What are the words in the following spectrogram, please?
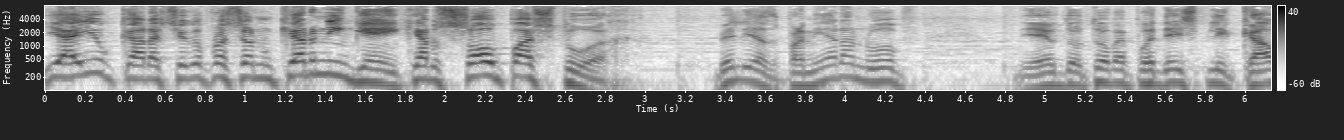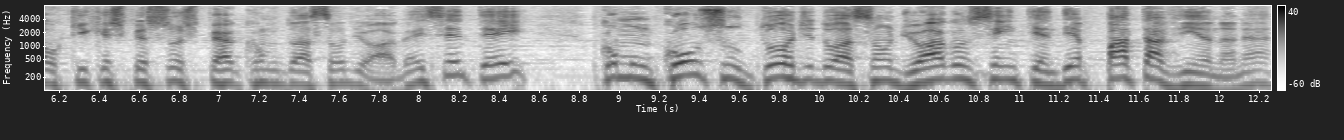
E aí o cara chegou e falou assim: Eu não quero ninguém, quero só o pastor. Beleza, para mim era novo. E aí o doutor vai poder explicar o que, que as pessoas pegam como doação de órgãos. Aí sentei como um consultor de doação de órgãos sem entender patavina, né?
